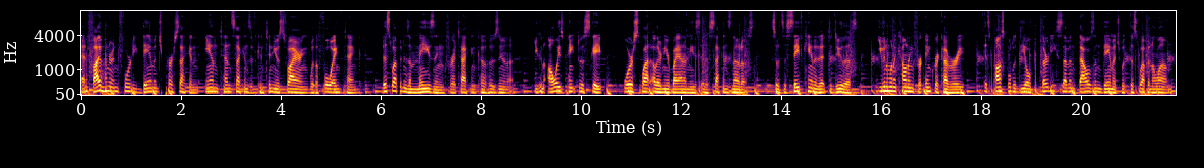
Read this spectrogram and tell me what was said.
at 540 damage per second and 10 seconds of continuous firing with a full ink tank, this weapon is amazing for attacking Cohozuna. You can always paint to escape or splat other nearby enemies at a second's notice, so it's a safe candidate to do this. Even when accounting for ink recovery, it's possible to deal 37,000 damage with this weapon alone.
